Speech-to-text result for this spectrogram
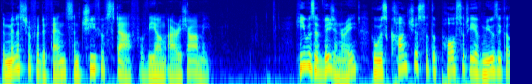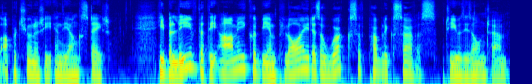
the Minister for Defence and Chief of Staff of the Young Irish Army. He was a visionary who was conscious of the paucity of musical opportunity in the young state. He believed that the army could be employed as a works of public service, to use his own term,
